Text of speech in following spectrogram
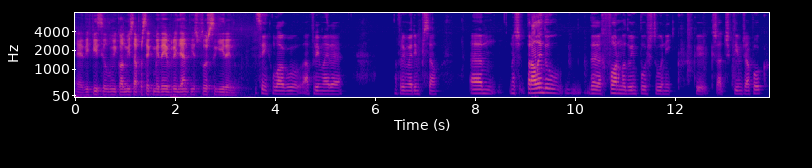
é difícil um economista aparecer com uma ideia brilhante e as pessoas seguirem-no. Sim, logo à primeira, à primeira impressão. Um, mas para além do, da reforma do imposto único, que, que, já discutimos há pouco,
